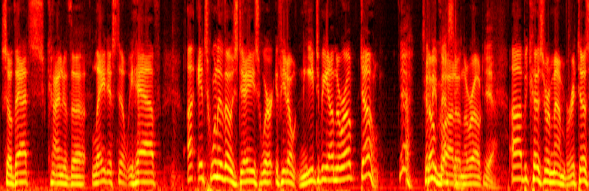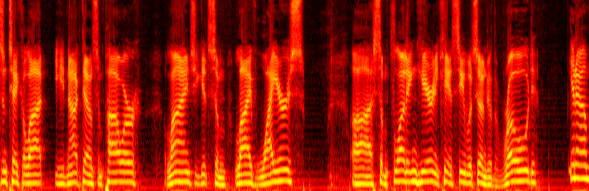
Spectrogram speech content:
So that's kind of the latest that we have. Uh, it's one of those days where if you don't need to be on the road, don't. Yeah, Don't go out on the road. Yeah. Uh, because remember, it doesn't take a lot. You knock down some power lines, you get some live wires, uh, some flooding here, and you can't see what's under the road. You know,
